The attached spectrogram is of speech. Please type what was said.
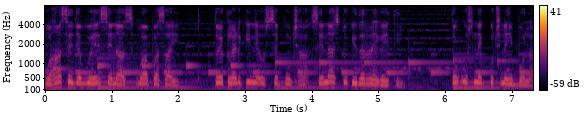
वहाँ से जब वह सेनाज वापस आई तो एक लड़की ने उससे पूछा सेनाज तू किधर रह गई थी? तो उसने कुछ नहीं बोला।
